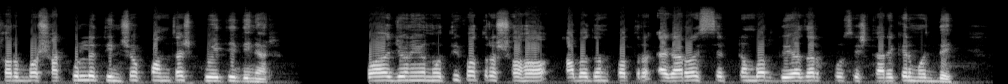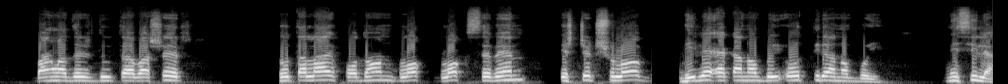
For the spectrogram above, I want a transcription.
সর্বসাকুল্যে তিনশো পঞ্চাশ কুয়েতি দিনার। প্রয়োজনীয় নথিপত্র সহ আবেদনপত্র এগারোই সেপ্টেম্বর দুই হাজার পঁচিশ তারিখের মধ্যে বাংলাদেশ দূতাবাসের দোতলায় প্রধান ব্লক ব্লক সেভেন, স্টেট ষোলো ভিলে একানব্বই ও তিরানব্বই। মিছিলা,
